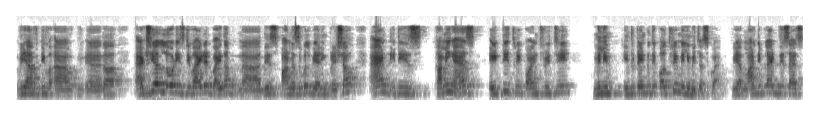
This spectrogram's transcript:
we have uh, the axial load is divided by the this permissible bearing pressure and it is coming as 83.33 millim into 10 to the power 3 millimeter square. We have multiplied this as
